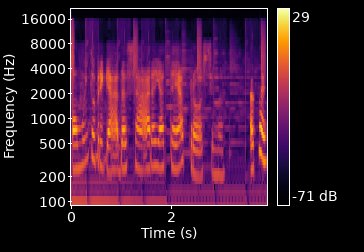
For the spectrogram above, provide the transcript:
Bom, muito obrigada, Sara, e até a próxima. Até.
